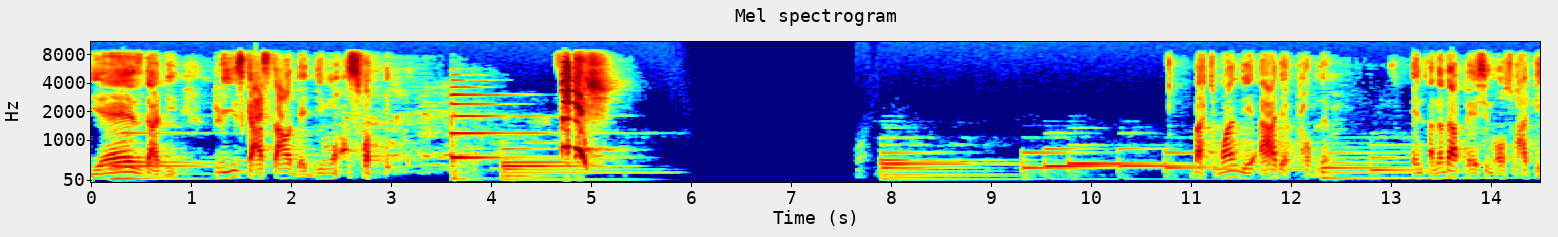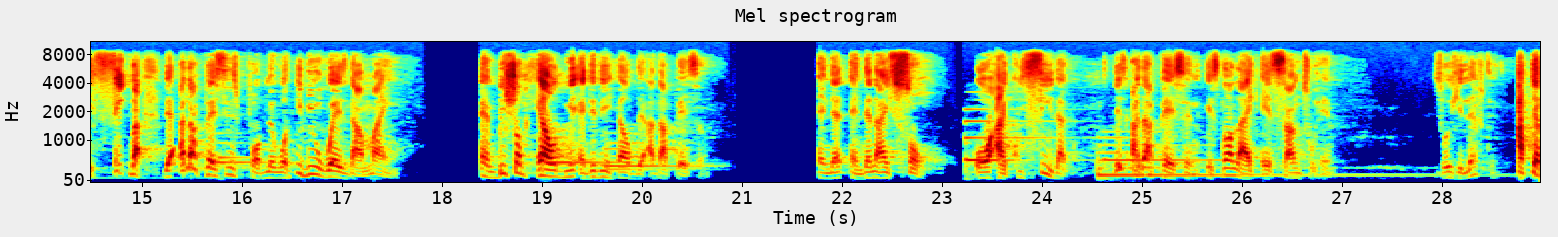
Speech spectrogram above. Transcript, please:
Yes, daddy. Please cast out the demons for me. One day I had a problem, and another person also had the same. But the other person's problem was even worse than mine. And Bishop held me and didn't help the other person. And then and then I saw, or I could see that this other person is not like a son to him. So he left it at a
